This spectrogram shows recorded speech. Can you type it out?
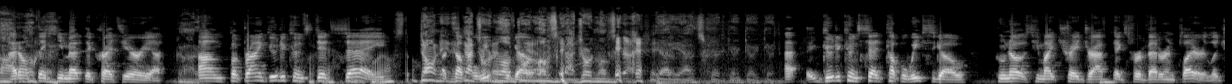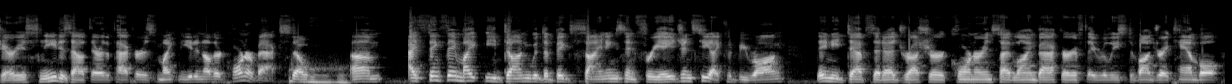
I don't think he met the criteria. Um, but Brian Gutekunst did say Don't need a it. Got couple Jordan weeks Love. ago. Jordan Love's a guy. Jordan Love's a guy. Yeah, yeah, it's good, good, good, good. uh, Gutekunst said a couple weeks ago, who knows, he might trade draft picks for a veteran player. L'Jarius Sneed is out there. The Packers might need another cornerback. So um, I think they might be done with the big signings in free agency. I could be wrong. They need depth at edge rusher, corner, inside linebacker if they release Devondre Campbell.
